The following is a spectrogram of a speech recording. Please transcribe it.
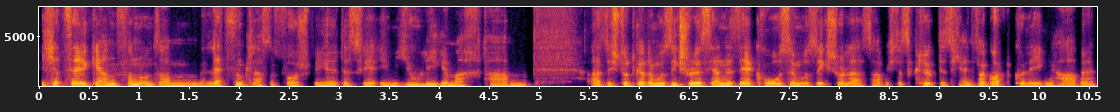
Ich erzähle gern von unserem letzten Klassenvorspiel, das wir im Juli gemacht haben. Also die Stuttgarter Musikschule ist ja eine sehr große Musikschule, also habe ich das Glück, dass ich einen Fagottkollegen habe.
